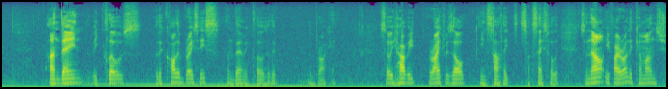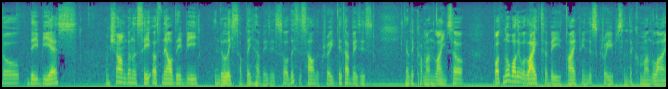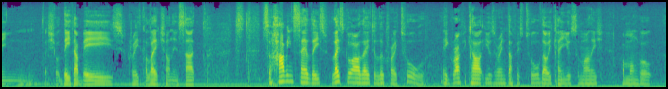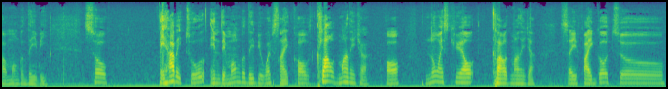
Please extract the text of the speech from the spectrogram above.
And then we close with the curly braces and then we close with the, the bracket. So we have it right result inserted successfully. So now if I run the command show dbs I'm sure I'm gonna see Othniel DB in the list of databases. So this is how to create databases in the command line. So but nobody would like to be typing the scripts in the command line show database, create collection, insert. So having said this, let's go out there to look for a tool, a graphical user interface tool that we can use to manage our Mongo, our MongoDB. So we have a tool in the MongoDB website called Cloud Manager or NoSQL Cloud Manager. So if I go to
